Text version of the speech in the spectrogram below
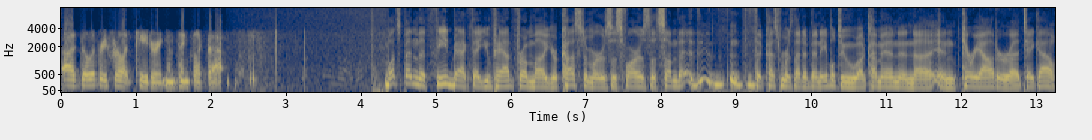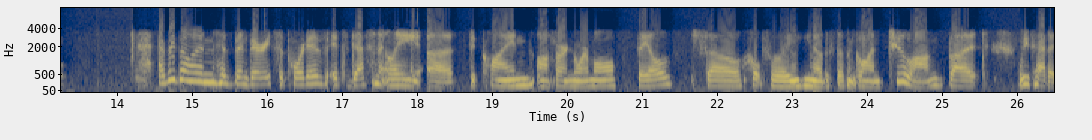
uh, delivery for like catering and things like that. What's been the feedback that you've had from uh, your customers as far as the some that, the customers that have been able to uh, come in and uh, and carry out or uh, take out? Everyone has been very supportive. It's definitely a decline off our normal sales. So hopefully, you know, this doesn't go on too long, but we've had a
